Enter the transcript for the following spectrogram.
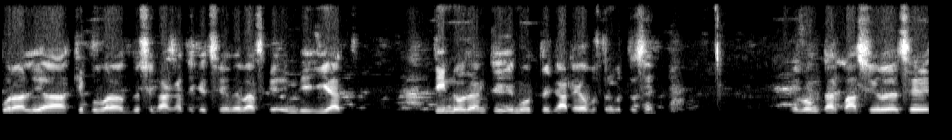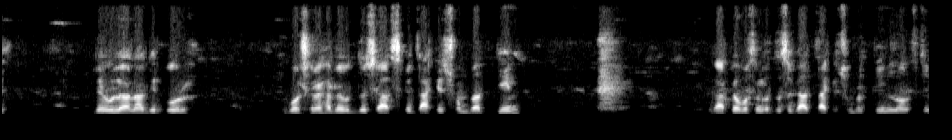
কোরালিয়া খেপুপাড়ার উদ্দেশ্যে ঢাকা থেকে ছেড়ে দেবে আজকে এমবি ইয়াদ। তিন নৌযানটি এই মুহূর্তে ঘাটে অবস্থান করতেছে এবং তার পাশে রয়েছে দেউলা নাদিরপুর গোসরাঘাটের উদ্দেশ্যে আজকে জাকির সম্রাট তিন। ঘাটে অবস্থান করতেছে জাকির সম্রাট তিন লঞ্চটি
